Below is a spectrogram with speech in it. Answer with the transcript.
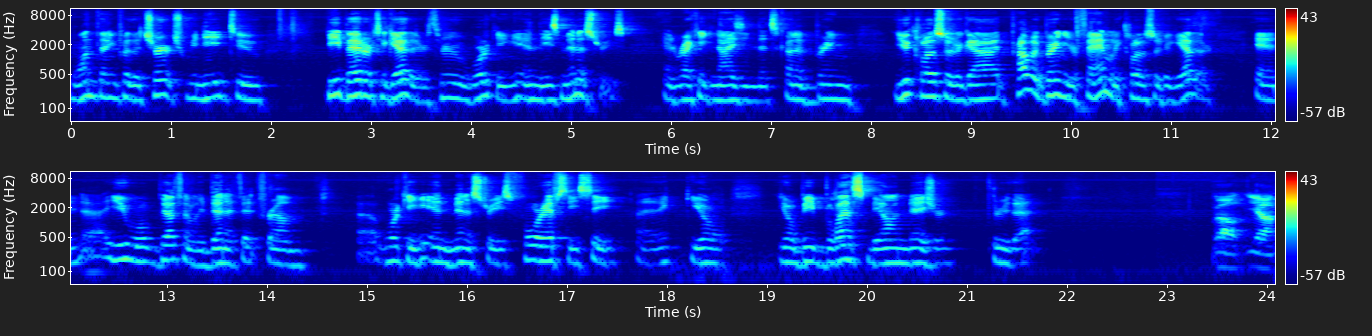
one thing for the church, we need to be better together through working in these ministries and recognizing that's going to bring you closer to God, probably bring your family closer together, and uh, you will definitely benefit from uh, working in ministries for FCC. I think you'll you'll be blessed beyond measure through that. Well, yeah.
